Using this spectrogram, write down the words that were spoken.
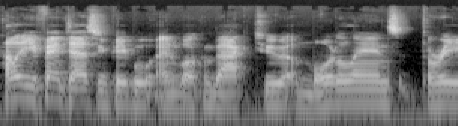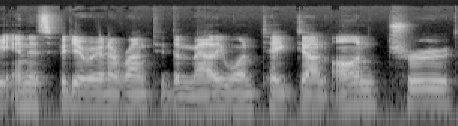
Hello you fantastic people and welcome back to Borderlands 3. In this video we're going to run through the Maliwan takedown on true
